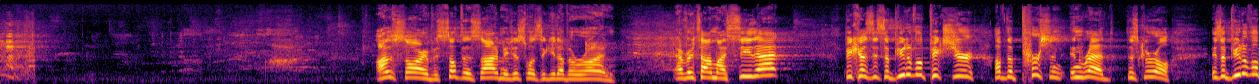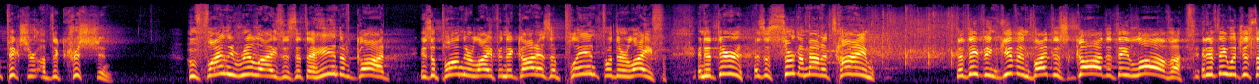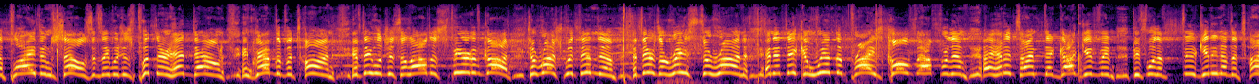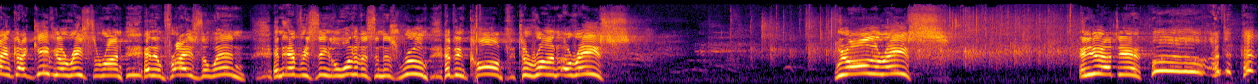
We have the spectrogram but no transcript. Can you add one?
I'm sorry, but something inside of me just wants to get up and run. Every time I see that, because it's a beautiful picture of the person in red, this girl, is a beautiful picture of the Christian who finally realizes that the hand of God is upon their life and that God has a plan for their life and that there is a certain amount of time that they've been given by this God that they love. And if they would just apply themselves, if they would just put their head down and grab the baton, if they will just allow the Spirit of God to rush within them, that there's a race to run and that they can win the prize called out for them ahead of time that God gave them before the beginning of the time. God gave you a race to run and a prize to win. And every single one of us in this room have been called to run a race. We're all in the race. And you're out there, "Woo, I just- eh."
